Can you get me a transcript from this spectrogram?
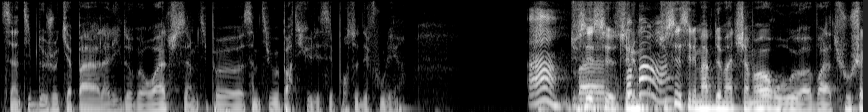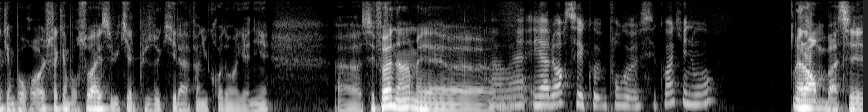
c'est un type de jeu qui a pas la ligue d'Overwatch. C'est un petit peu, c'est un petit peu particulier. C'est pour se défouler. hein. Ah, Tu bah, sais, c'est, c'est les, pas, tu hein. sais, c'est les maps de match à mort où euh, voilà, tu joues chacun pour, chacun pour soi et celui qui a le plus de kills à la fin du chrono a gagné. Euh, c'est fun, hein, mais euh, Ah ouais. Et alors, c'est quoi, pour- c'est quoi qui est nouveau? Alors, bah, c'est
